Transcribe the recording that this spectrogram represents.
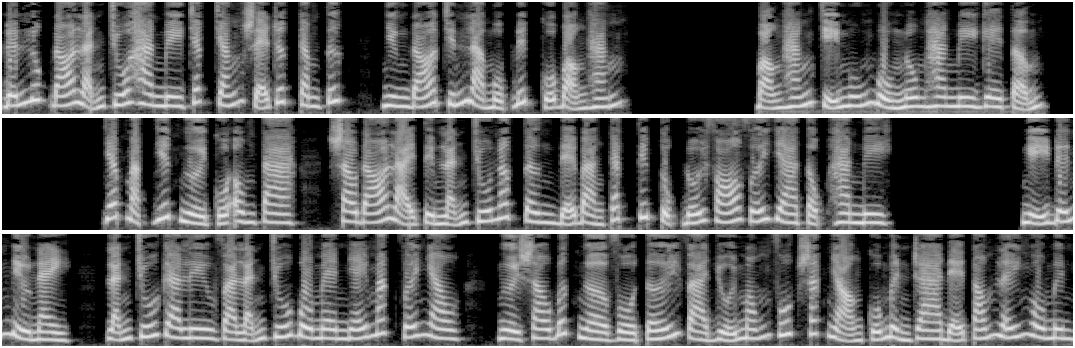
đến lúc đó lãnh chúa hanmi chắc chắn sẽ rất căm tức, nhưng đó chính là mục đích của bọn hắn. Bọn hắn chỉ muốn buồn nôn hanmi ghê tởm. Giáp mặt giết người của ông ta, sau đó lại tìm lãnh chúa tân để bàn cách tiếp tục đối phó với gia tộc hanmi nghĩ đến điều này, lãnh chúa galil và lãnh chúa bomen nháy mắt với nhau người sau bất ngờ vồ tới và duỗi móng vuốt sắc nhọn của mình ra để tóm lấy ngô minh.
